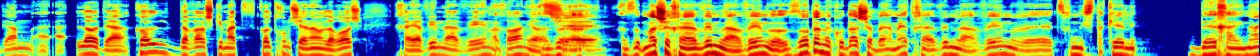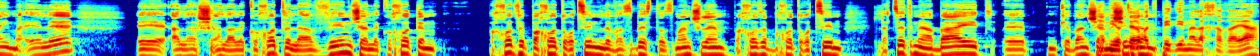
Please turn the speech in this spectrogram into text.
גם, אה, אה, לא יודע, כל דבר שכמעט, כל תחום שיהיה לנו לראש, חייבים להבין, נכון, יוס? אז, ש... אז מה שחייבים להבין, זאת הנקודה שבאמת חייבים להבין, וצריכים להסתכל דרך העיניים האלה אה, על, הש, על הלקוחות, ולהבין שהלקוחות הם פחות ופחות רוצים לבזבז את הזמן שלהם, פחות ופחות רוצים לצאת מהבית, מכיוון שאנשים גם... הם יותר מקפידים על החוויה?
